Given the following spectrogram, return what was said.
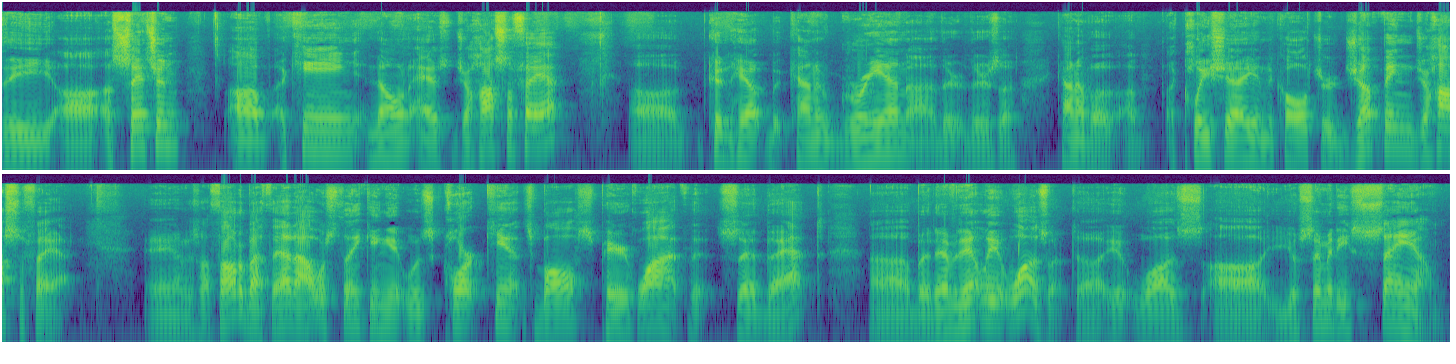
the uh, ascension of a king known as Jehoshaphat. Uh, couldn't help but kind of grin. Uh, there, there's a kind of a, a, a, cliche in the culture, jumping Jehoshaphat. And as I thought about that, I was thinking it was Clark Kent's boss, Perry White, that said that. Uh, but evidently it wasn't. Uh, it was uh, Yosemite Sam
